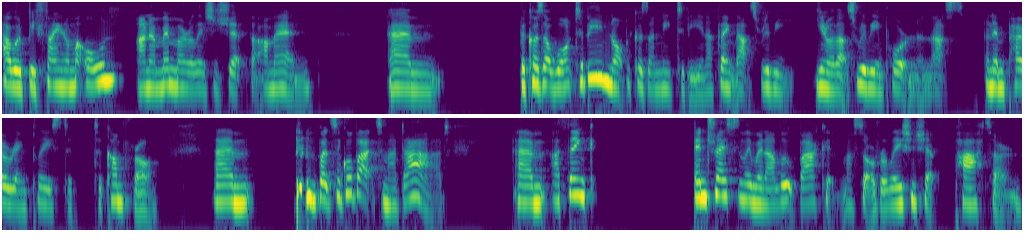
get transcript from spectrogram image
I would be fine on my own and I'm in my relationship that I'm in um, because I want to be, not because I need to be. And I think that's really, you know, that's really important and that's an empowering place to, to come from. Um, but to go back to my dad, um, I think interestingly, when I look back at my sort of relationship pattern,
